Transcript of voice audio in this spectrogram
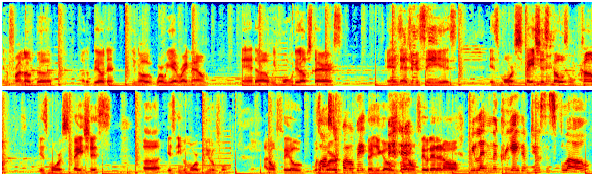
in the front of the of the building. You know where we at right now, and uh, we moved it upstairs. And as you can see, is is more spacious. Those who come, is more spacious. Uh, it's even more beautiful. I don't feel what's the word? Claustrophobic. There you go. I don't feel that at all. We letting the creative juices flow.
